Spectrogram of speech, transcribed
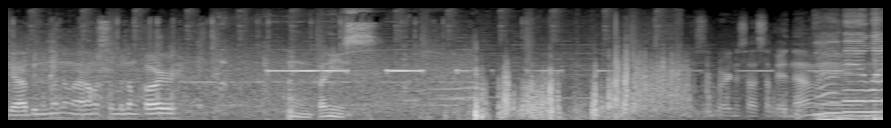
Grabe naman ang angas naman ng car. Hmm, panis. Panis yung car na sasakyan namin.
